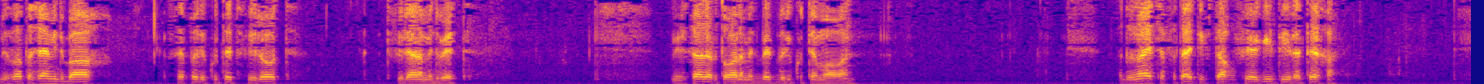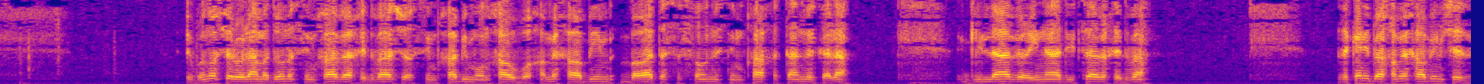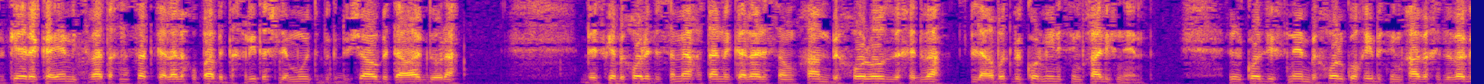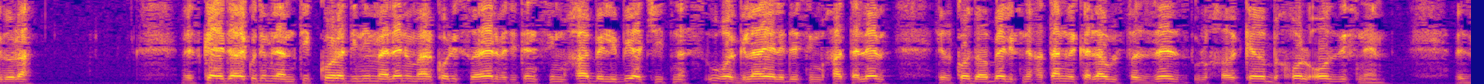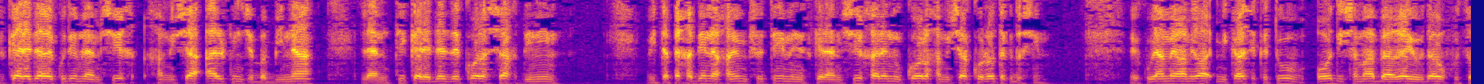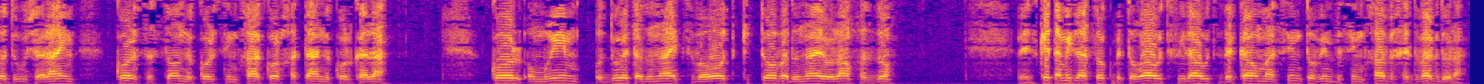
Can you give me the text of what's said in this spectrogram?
בעזרת השם יתברך, ספר ליקוטי תפילות, תפילה ל"ב. מיוסד על תורה ל"ב בליקוטי מוהר"ן. אדוני שפתי תפתח ופי יגיד תהילתך. ריבונו של עולם, אדון השמחה והחדווה, אשר שמחה במעונך וברחמך רבים, בראת ששון ושמחה, חתן וכלה, גילה ורינה, עדיצה וחדווה. זכני ברחמך רבים שאזכה לקיים מצוות הכנסת כלה לחופה בתכלית השלמות, בקדושה ובטהרה גדולה. ואזכה בכל עת לשמח חתן וכלה, לשמחם בכל עוז וחדווה, להרבות בכל מיני שמחה לפניהם. לרקוד לפניהם בכל כוחי בשמחה וחדווה גדולה. ואזכה על ידי הריקודים להמתיק כל הדינים מעלינו מעל כל ישראל, ותיתן שמחה בלבי עד שיתנשאו רגלי על ידי שמחת הלב, לרקוד הרבה לפני חתן וכלה ולפזז ולחרקר בכל עוז לפניהם. ואזכה על ידי הריקודים להמשיך חמישה אלפין שבבינה, להמתיק על ידי זה כל השח דינים. ויתהפך הדין לחמים פשוטים, ונזכה להמשיך עלינו כל החמישה קולות הקדושים. וקוים מהר המקרא שכתוב, עוד יישמע בערי יהודה וחוצות ירושלים, כל ששון וכל שמחה, כל חתן וכל כלה. כל אומרים, הודו את אדוני צבאות, כי טוב אדוני לעולם חסדו. ואזכה תמיד לעסוק בתורה ותפילה וצדקה ומעשים טובים בשמחה וחדווה גדולה.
